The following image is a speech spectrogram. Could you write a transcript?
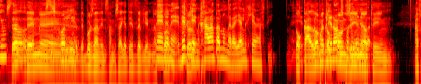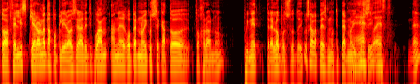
scheme στο, Δεν, δεν, στο ε, σχολείο. δεν μπορείς να δίνεις τα μισά γιατί έτσι δεν βγαίνει. Να ναι, σου ναι, πω. ναι. Δεν Ποιο- βγαίνει. Χάλαν τα νούμερα. Η αλήθεια είναι αυτή. Το Ε, καλό με το αποπληρώνεις Ponzi πολύ είναι γρήγορα. ότι. Αυτό, θέλεις καιρό να το αποπληρώσεις. Δηλαδή, τύπου, αν, αν εγώ παίρνω 20% το χρόνο, που είναι τρελό ποσοστό το 20, αλλά πες μου ότι παίρνω 20. Ναι, έστω, έστω. Ναι.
